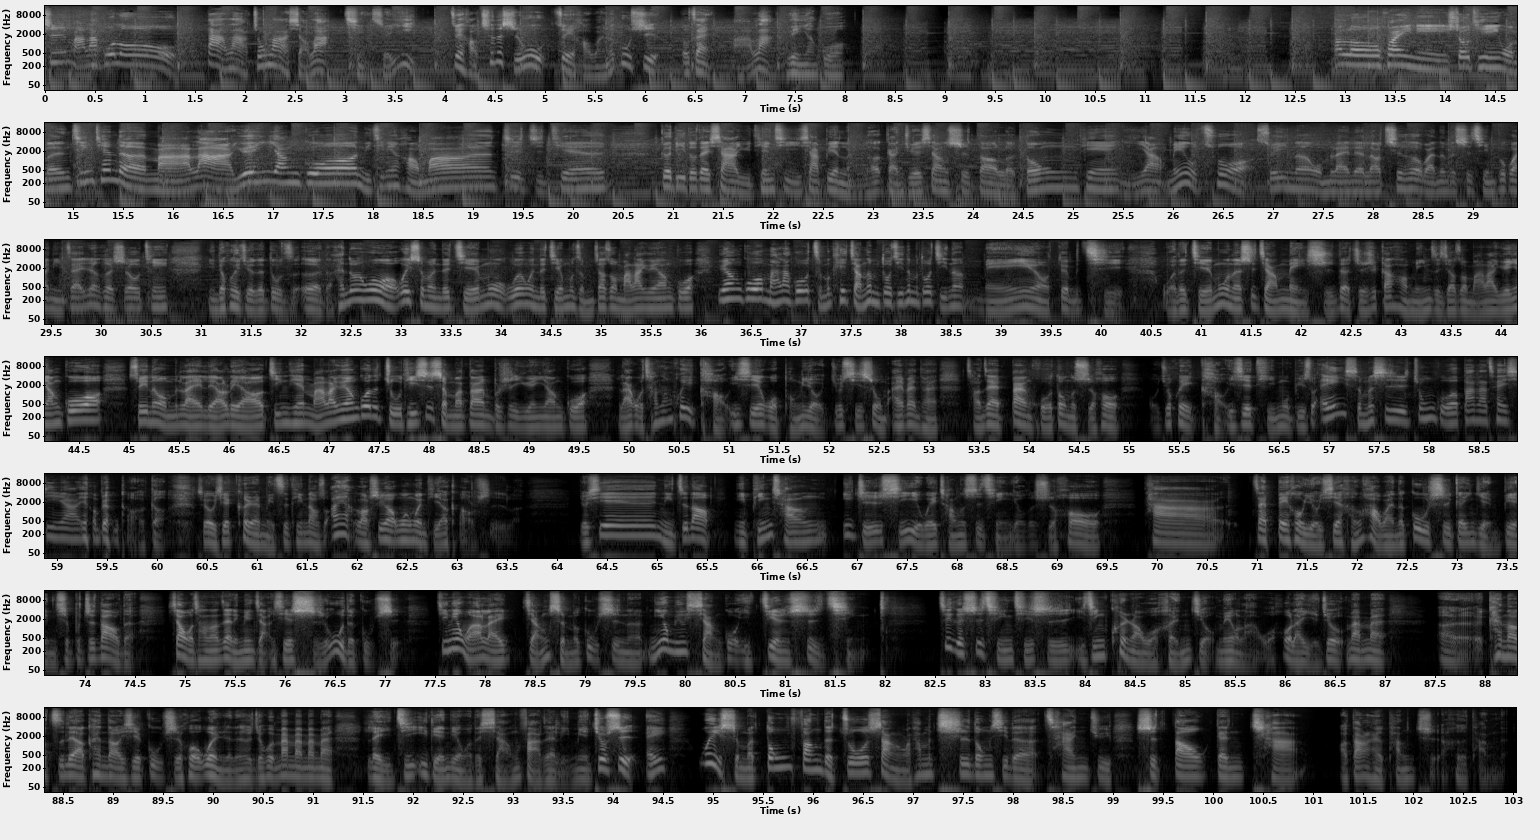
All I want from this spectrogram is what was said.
吃麻辣锅喽！大辣、中辣、小辣，请随意。最好吃的食物，最好玩的故事，都在麻辣鸳鸯锅。Hello，欢迎你收听我们今天的麻辣鸳鸯锅。你今天好吗？这几天。各地都在下雨，天气一下变冷了，感觉像是到了冬天一样，没有错。所以呢，我们来聊聊吃喝玩乐的事情。不管你在任何时候听，你都会觉得肚子饿的。很多人问我，为什么你的节目，问问你的节目怎么叫做麻辣鸳鸯锅？鸳鸯锅、麻辣锅怎么可以讲那么多集、那么多集呢？没有，对不起，我的节目呢是讲美食的，只是刚好名字叫做麻辣鸳鸯锅。所以呢，我们来聊聊今天麻辣鸳鸯锅的主题是什么？当然不是鸳鸯锅。来，我常常会。考一些我朋友，尤其是我们爱饭团常在办活动的时候，我就会考一些题目，比如说，哎，什么是中国八大菜系呀？要不要考一考？所以有些客人每次听到说，哎呀，老师要问问题，要考试了。有些你知道，你平常一直习以为常的事情，有的时候它在背后有一些很好玩的故事跟演变，你是不知道的。像我常常在里面讲一些食物的故事。今天我要来讲什么故事呢？你有没有想过一件事情？这个事情其实已经困扰我很久，没有啦。我后来也就慢慢，呃，看到资料，看到一些故事或问人的时候，就会慢慢慢慢累积一点点我的想法在里面。就是，诶，为什么东方的桌上哦，他们吃东西的餐具是刀跟叉啊？当然还有汤匙，喝汤的。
